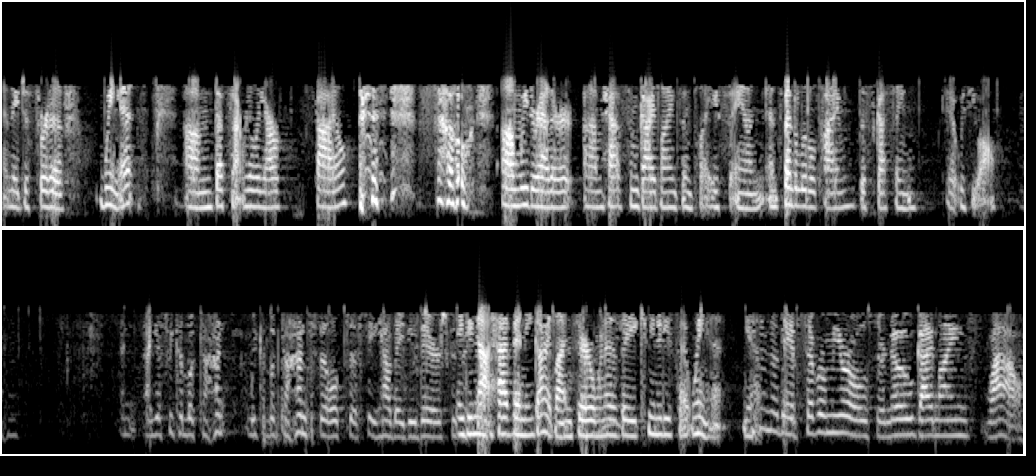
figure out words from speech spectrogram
and they just sort of wing it. Um, that's not really our style. so um, we'd rather um, have some guidelines in place and, and spend a little time discussing it with you all. Mm-hmm. And I guess we could look to Hunt, we could look to Huntsville to see how they do theirs. They do not have any guidelines. They're one of the communities that wing it. Yeah. Even though they have several murals, there are no guidelines. Wow,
